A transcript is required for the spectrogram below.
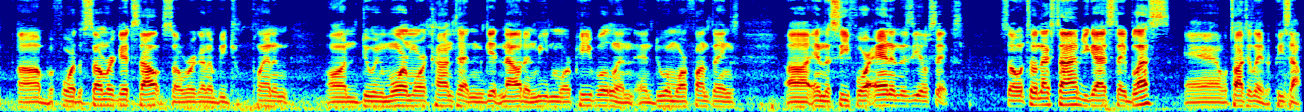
uh, before the summer gets out. So we're going to be planning on doing more and more content and getting out and meeting more people and, and doing more fun things uh, in the C4 and in the Z06. So until next time, you guys stay blessed, and we'll talk to you later. Peace out.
